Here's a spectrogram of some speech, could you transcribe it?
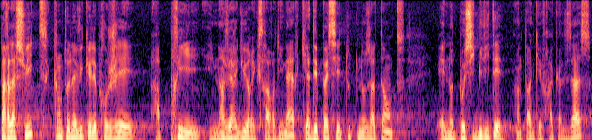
Par la suite, quand on a vu que le projet a pris une envergure extraordinaire, qui a dépassé toutes nos attentes et notre possibilité en tant qu'EFRAC Alsace,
